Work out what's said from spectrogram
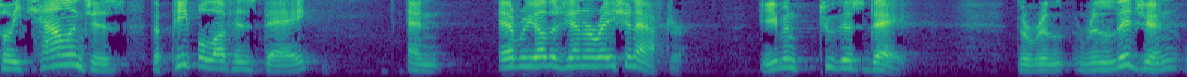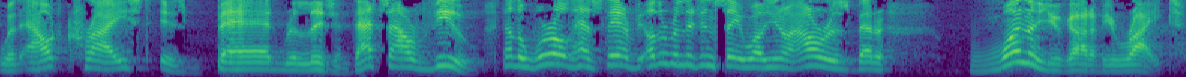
So he challenges the people of his day and every other generation after, even to this day. The re- religion without Christ is bad religion. That's our view. Now, the world has their view. Other religions say, well, you know, ours is better. One of you got to be right.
